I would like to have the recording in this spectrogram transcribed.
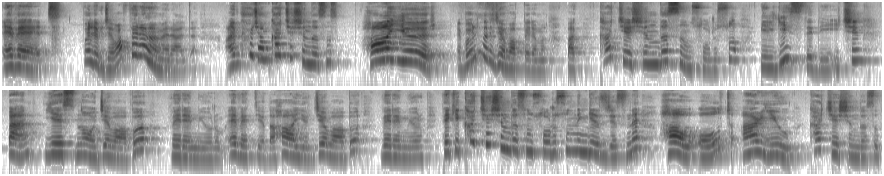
Evet. Böyle bir cevap veremem herhalde. Aybüke hocam kaç yaşındasınız? Hayır. E böyle de cevap veremem. Bak kaç yaşındasın sorusu bilgi istediği için ben yes no cevabı veremiyorum. Evet ya da hayır cevabı veremiyorum. Peki kaç yaşındasın sorusunun İngilizcesine how old are you? Kaç yaşındasın?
